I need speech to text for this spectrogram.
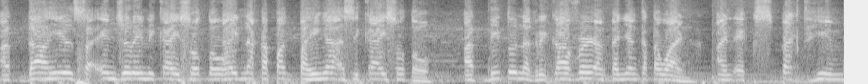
At dahil sa injury ni Kai Soto ay nakapagpahinga si Kai Soto at dito nag-recover ang kanyang katawan and expect him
